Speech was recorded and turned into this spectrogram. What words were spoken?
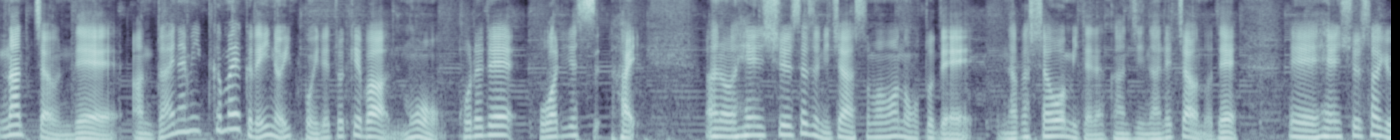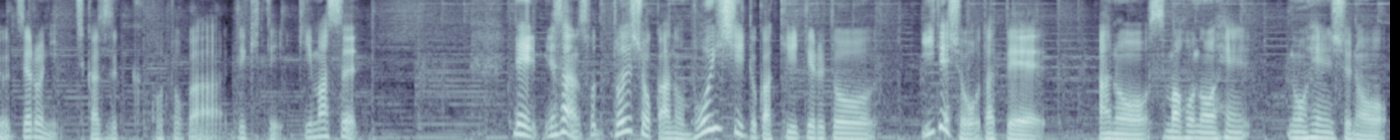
なっちゃうんで、あのダイナミックマイクでいいの1本入れとけば、もうこれで終わりです。はい。あの編集せずに、じゃあそのままの音で流しちゃおうみたいな感じになれちゃうので、えー、編集作業ゼロに近づくことができていきます。で、皆さん、どうでしょうか？あの、ボイシーとか聞いてるといいでしょ？うだって、あの、スマホの編ノー編集の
